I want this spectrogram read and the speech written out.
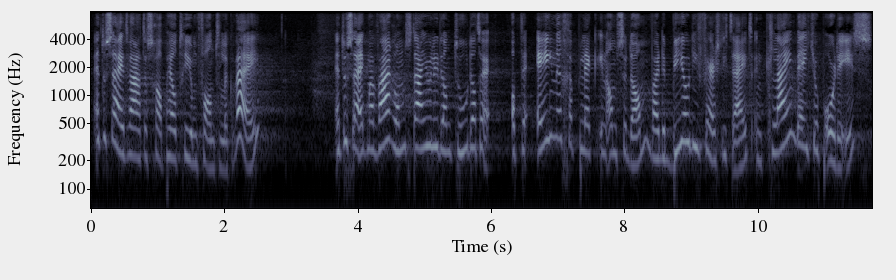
En toen zei het waterschap heel triomfantelijk: wij. En toen zei ik: maar waarom staan jullie dan toe dat er op de enige plek in Amsterdam waar de biodiversiteit een klein beetje op orde is,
